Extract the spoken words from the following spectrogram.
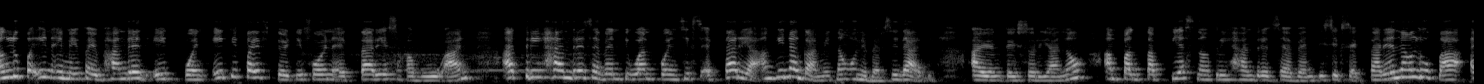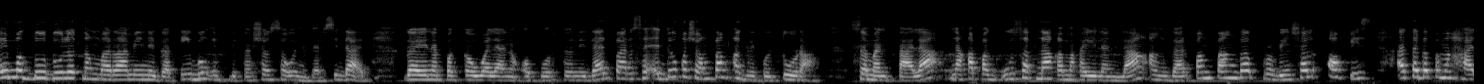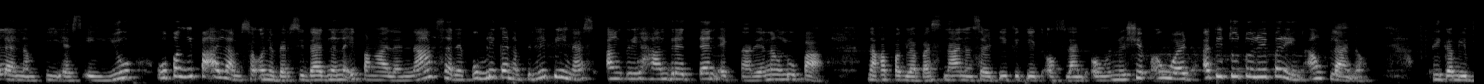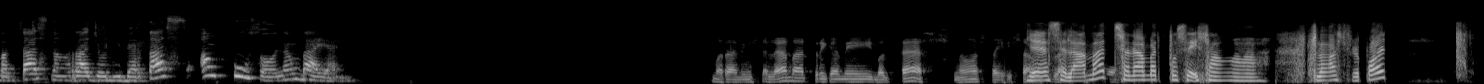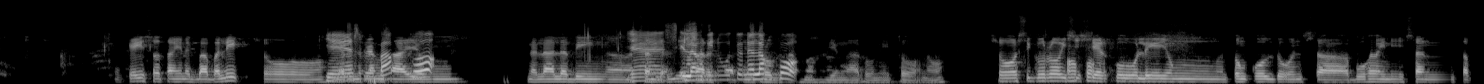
Ang lupain ay may 508.8534 na ektarya sa kabuuan at 371.6 ektarya ang ginagamit ng universidad. Ayon kay Soriano, ang pagtapyas ng 376 ektarya ng lupa ay magdudulot ng maraming negatibong implikasyon sa universidad, gaya ng pagkawala ng oportunidad para sa edukasyong pang-agrikultura. Samantala, nakapag-usap na kamakailan lang ang DAR Pampanga Provincial Office at tagapamahala ng PSAU upang ipaalam sa universidad na naipangalan na sa Republika ng Pilipinas ang 310 ektarya ng lupa. Nakapaglabas na ng Certificate of Land Ownership Award at itutuloy pa rin ang plano. Rigami Bagtas ng Radyo Libertas, ang puso ng bayan. Maraming salamat, Rica May Bagtas, no, sa isang Yes, salamat. report. Salamat po sa isang ah, flash report. Okay, so tayo nagbabalik. So, Yes, meron na lang back po. Nalalabing ah, Yes, sandali ilang minuto na lang po. ngayong araw na ito, no? So, siguro Opo. isi-share ko uli yung tungkol doon sa buhay ni Santa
